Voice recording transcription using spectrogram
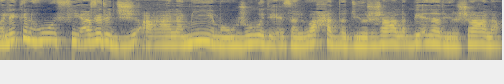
ولكن هو في افريج عالمية موجودة إذا الواحد بده يرجع لها بيقدر يرجع لها.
